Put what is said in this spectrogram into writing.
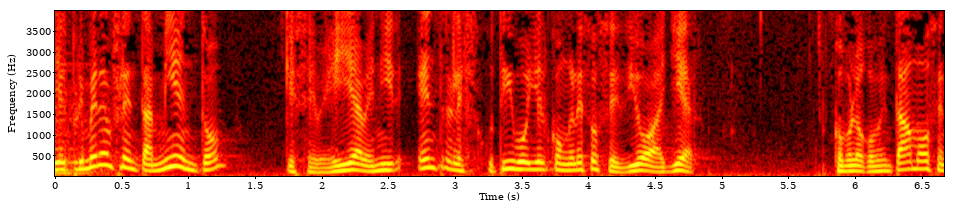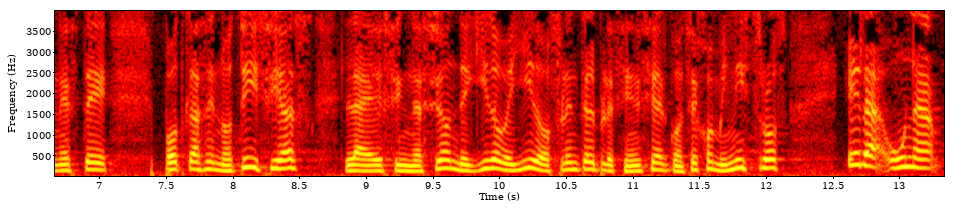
Y el primer enfrentamiento que se veía venir entre el Ejecutivo y el Congreso se dio ayer. Como lo comentamos en este podcast de noticias, la designación de Guido Bellido frente al presidencia del Consejo de Ministros era una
